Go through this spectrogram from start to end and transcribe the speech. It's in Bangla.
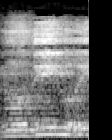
নদী হয়ে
